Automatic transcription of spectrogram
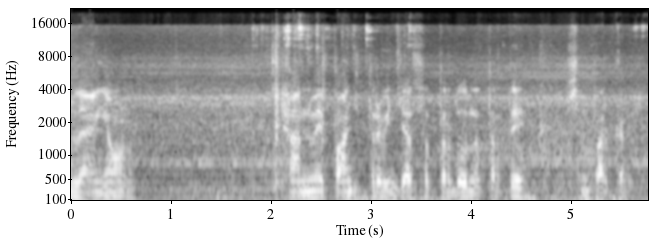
ਲੈਣੀਆਂ ਹੋਣ। 98553 70269 ਤੇ ਸੰਪਰਕ ਕਰੇ।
